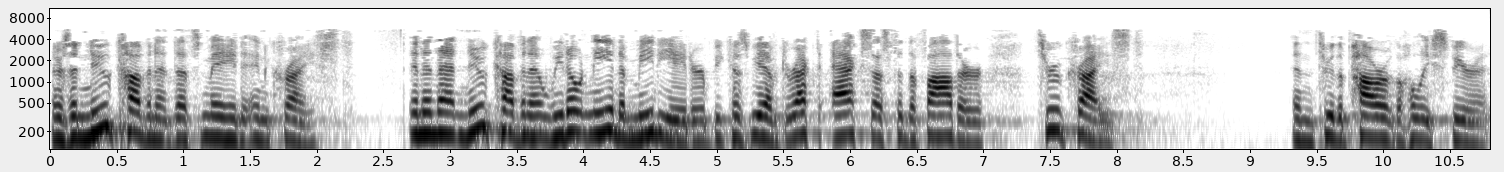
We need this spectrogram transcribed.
There's a new covenant that's made in Christ. And in that new covenant, we don't need a mediator because we have direct access to the Father through Christ and through the power of the Holy Spirit.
